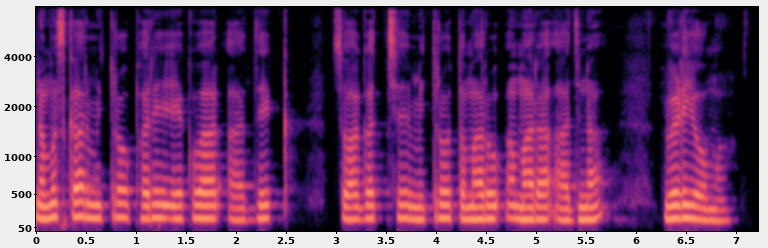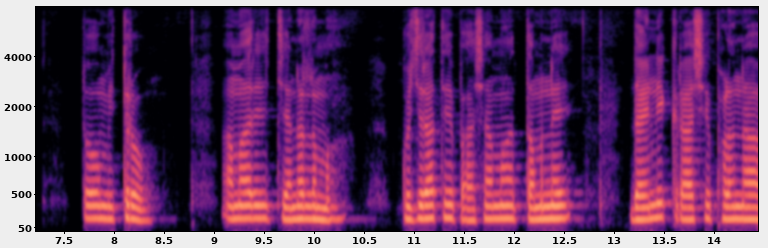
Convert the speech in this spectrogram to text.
નમસ્કાર મિત્રો, ફરી એકવાર હાર્દિક સ્વાગત છે મિત્રો તમારું અમારા આજના વિડીયોમાં. તો મિત્રો, અમારી ચેનલમાં ગુજરાતી ભાષામાં તમને દૈનિક રાશિફળના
